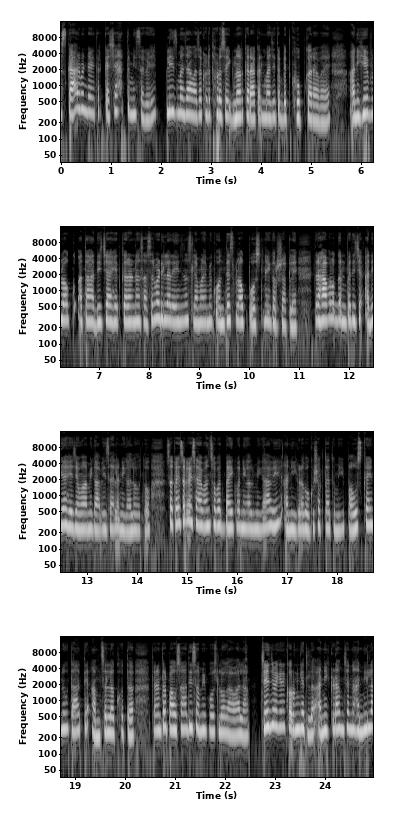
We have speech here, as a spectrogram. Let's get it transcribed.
नमस्कार मंडळी तर कसे आहात तुम्ही सगळे? प्लीज माझ्या आवाजाकडे थोडंसं इग्नोर करा कारण माझी तब्येत खूप खराब आहे. आणि हे व्लॉग आता आधीचे आहेत कारण सासरवाडीला रेंज नसल्यामुळे मी कोणतेच व्लॉग पोस्ट नाही करू शकले. तर हा व्लॉग गणपतीच्या आधी आहे जेव्हा आम्ही गावी जायला निघालो होतो. सकाळी सकाळी साहेबांसोबत बाईकवर निघालो मी गावी आणि इकडं बघू शकता तुम्ही पाऊस काही नव्हता ते आमचं लक होतं. त्यानंतर पावसाआधीच आम्ही पोचलो गावाला. चेंज वगैरे करून घेतलं आणि इकडं आमच्या नानीला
